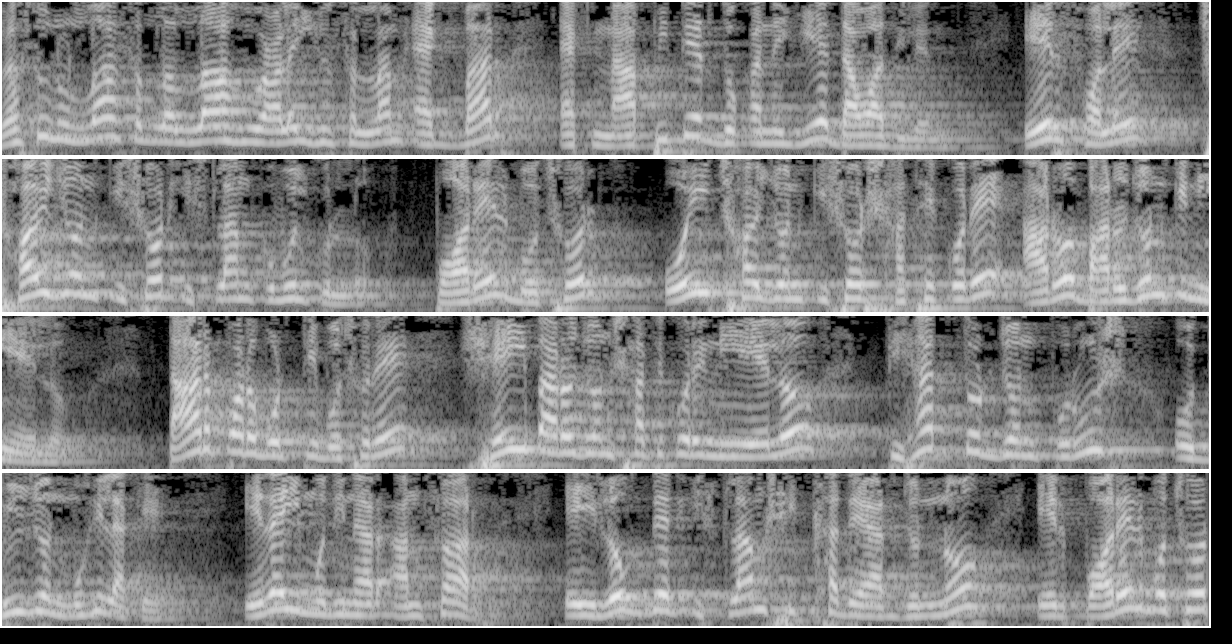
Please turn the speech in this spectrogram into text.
রাসুল্লাহ সাল্লাহু আলাইসাল্লাম একবার এক নাপিতের দোকানে গিয়ে দাওয়া দিলেন। এর ফলে ছয়জন কিশোর ইসলাম কবুল করল। পরের বছর ওই ছয়জন কিশোর সাথে করে আরও বারো জনকে নিয়ে এলো। তার পরবর্তী বছরে সেই বারো জন সাথে করে নিয়ে এলো তিহাত্তর জন পুরুষ ও দুইজন মহিলাকে। এরাই মদিনার আনসার। এই লোকদের ইসলাম শিক্ষা দেওয়ার জন্য এর পরের বছর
